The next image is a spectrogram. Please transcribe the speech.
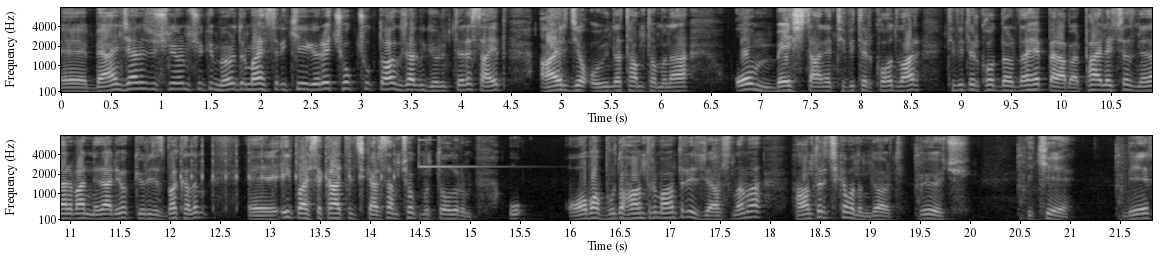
Ee, beğeneceğinizi düşünüyorum çünkü Murder Mystery 2'ye göre çok çok daha güzel bir görüntülere sahip. Ayrıca oyunda tam tamına 15 tane Twitter kod var. Twitter kodları da hep beraber paylaşacağız. Neler var neler yok göreceğiz. Bakalım. Ee, ilk başta katil çıkarsam çok mutlu olurum. O, o bak burada Hunter Hunter yazıyor aslında ama Hunter çıkamadım. 4, 3, 2, 1,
